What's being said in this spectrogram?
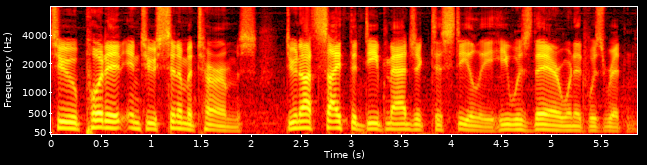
to put it into cinema terms, do not cite the deep magic to Steely. He was there when it was written.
